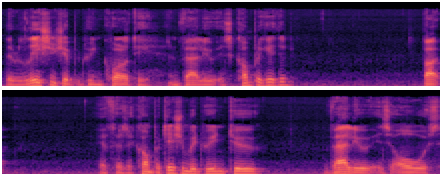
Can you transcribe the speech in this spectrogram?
The relationship between quality and value is complicated, but if there's a competition between two, value is always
